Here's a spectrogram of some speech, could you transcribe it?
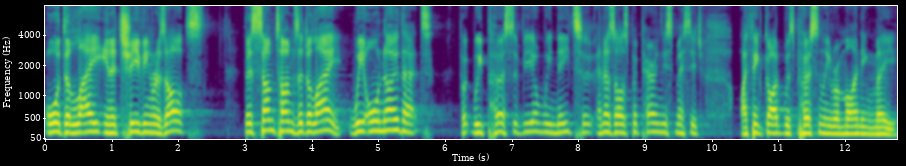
or delay in achieving results. There's sometimes a delay. We all know that, but we persevere and we need to. And as I was preparing this message, I think God was personally reminding me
